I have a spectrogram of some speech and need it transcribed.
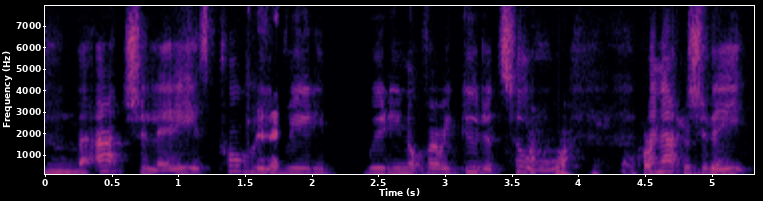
Mm. But actually, it's probably really, really not very good at all. And actually,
